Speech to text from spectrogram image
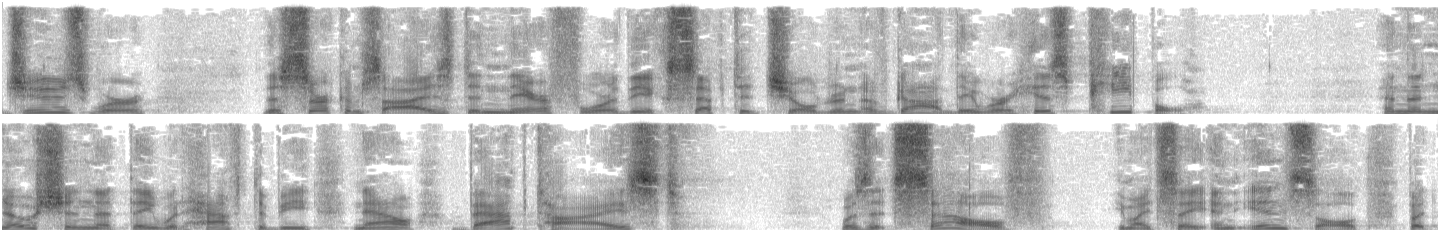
Jews were the circumcised and therefore the accepted children of God. They were his people. And the notion that they would have to be now baptized was itself, you might say, an insult, but,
